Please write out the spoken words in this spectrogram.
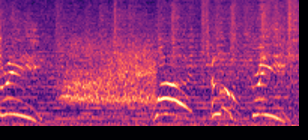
three. One, two, three.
